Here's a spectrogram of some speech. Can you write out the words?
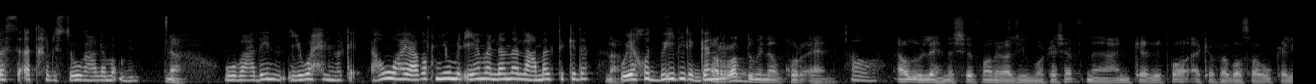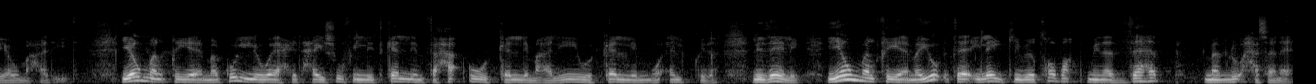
بس أدخل السرور على مؤمن. نعم. وبعدين يروح المكان. هو هيعرفني يوم القيامة اللي أنا اللي عملت كده نعم. وياخد بإيدي للجنة. الرد من القرآن. آه. أعوذ بالله من الشيطان الرجيم. وكشفنا عنك غطاءك فبصرك اليوم حديد. يوم القيامة كل واحد هيشوف اللي اتكلم في حقه واتكلم عليه واتكلم وقال كده. لذلك يوم القيامة يؤتى إليك بطبق من الذهب مملوء حسنات.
